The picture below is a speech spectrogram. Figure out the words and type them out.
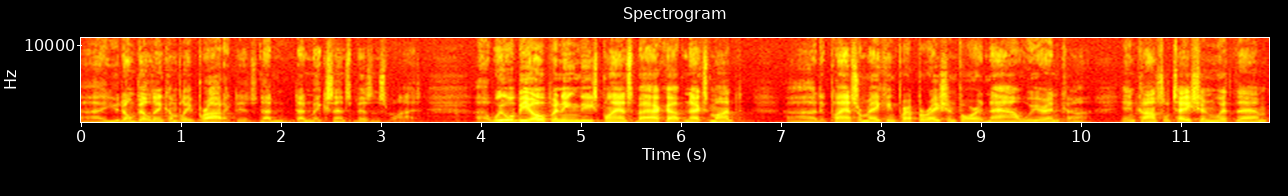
uh, you don't build incomplete product. It doesn't, doesn't make sense business-wise. Uh, We will be opening these plants back up next month. Uh, The plants are making preparation for it now. We are in, co- in consultation with them.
